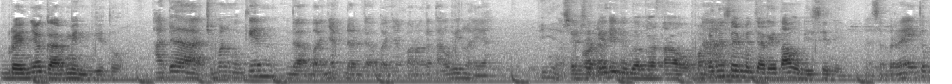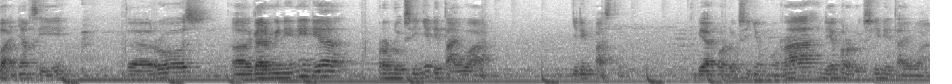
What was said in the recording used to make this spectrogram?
brandnya Garmin gitu. Ada, cuman mungkin nggak banyak dan nggak banyak orang ketahui lah ya. Iya, saya sendiri juga nggak tahu. Makanya Nah. saya mencari tahu di sini. Nah sebenarnya itu banyak sih. Terus eh, Garmin ini dia produksinya di Taiwan. Jadi pas tuh. Biar produksinya murah, dia produksi di Taiwan.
